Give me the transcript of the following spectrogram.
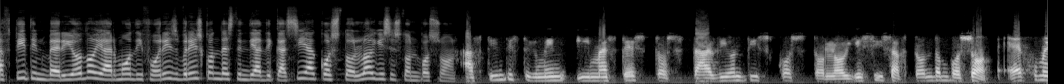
αυτή την περίοδο οι αρμόδιοι φορείς βρίσκονται στην διαδικασία κοστολόγησης των ποσών. Αυτή τη στιγμή είμαστε στο στάδιο της κοστολόγησης αυτών των ποσών. Έχουμε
